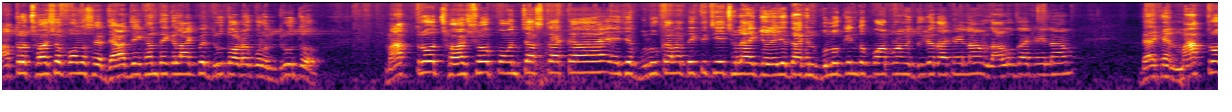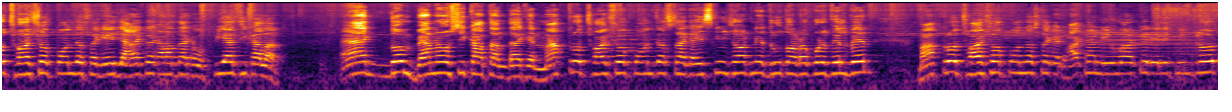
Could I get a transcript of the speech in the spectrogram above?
মাত্র ছয়শো পঞ্চাশ টাকা। যার যেখান থেকে লাগবে দ্রুত অর্ডার করুন, দ্রুত। মাত্র ছয়শো পঞ্চাশ টাকায় এই যে ব্লু কালার দেখতে চেয়েছিল একজন। এই যে দেখেন ব্লু কিন্তু পরপর আমি দুইটা দেখাইলাম, লালও দেখাইলাম। দেখেন, মাত্র ছয়শো পঞ্চাশ টাকা। এই যে আরেকটা কালার দেখাবো, পিয়াজি কালার একদম বেনারসি কাতান। দেখেন, মাত্র ছয়শো পঞ্চাশ টাকা। স্ক্রিনশট নিয়ে দ্রুত অর্ডার করে ফেলবেন। মাত্র ছয়শো পঞ্চাশ টাকা। Dhaka New Market Elephant Road.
